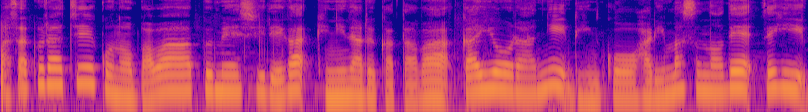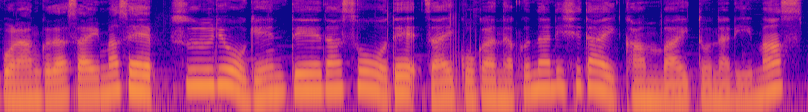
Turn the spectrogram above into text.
朝倉千恵子のパワーアップ名刺入れが気になる方は概要欄にリンクを貼りますのでぜひご覧くださいませ。数量限定だそうで在庫がなくなり次第完売となります。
